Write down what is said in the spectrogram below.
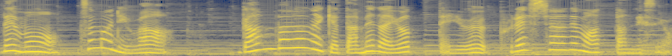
でもつまりは頑張らなきゃダメだよっていうプレッシャーでもあったんですよ。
